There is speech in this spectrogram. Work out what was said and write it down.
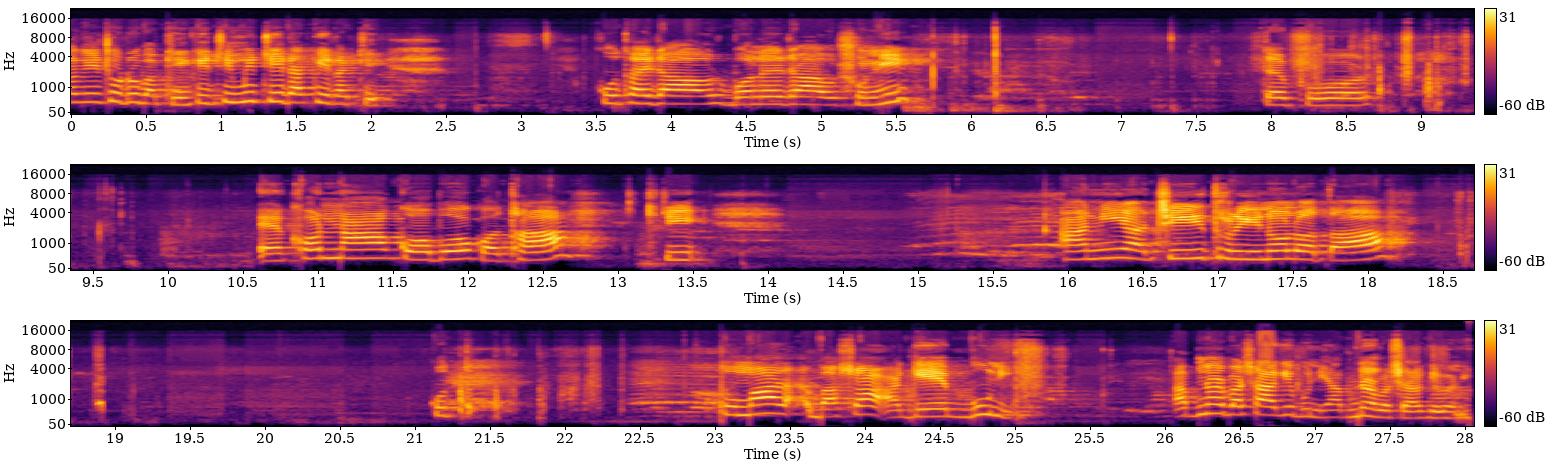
পাখি ছোট পাখি কিচিমিচি ডাকি ডাকি কোথায় যাও, বলে যাও, শুনি। তারপর, এখন না কব কথা আনি আছি তৃণলতা। তোমার বাসা আগে বুনি। আপনার বাসা আগে বুনি, আপনার বাসা আগে বুনি।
